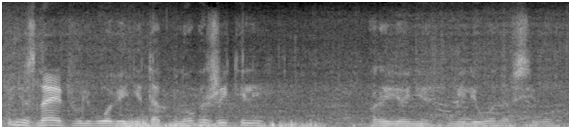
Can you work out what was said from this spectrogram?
Кто не знает, в Львове не так много жителей, в районе миллиона всего.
